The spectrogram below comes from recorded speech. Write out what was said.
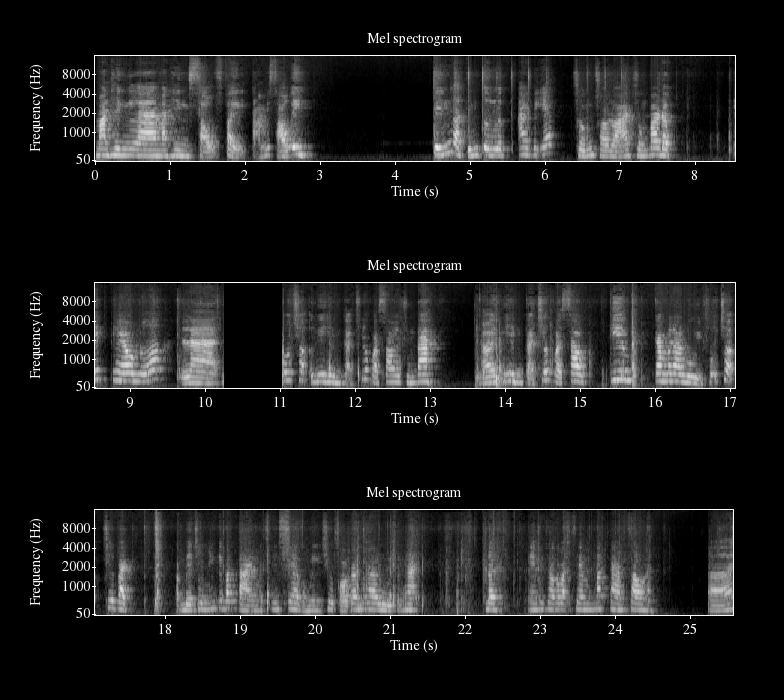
màn hình là màn hình 6,86 inch. Kính là kính cường lực IPS chống chói lóa chống va đập. Tiếp theo nữa là hỗ trợ ghi hình cả trước và sau cho chúng ta. Đấy, ghi hình cả trước và sau. Kiêm camera lùi hỗ trợ chưa vạch đặc biệt cho những cái bắt tài mà trên xe của mình chưa có camera lùi chẳng hạn. Đây, em sẽ cho các bạn xem bắt cam sau này. Đấy.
